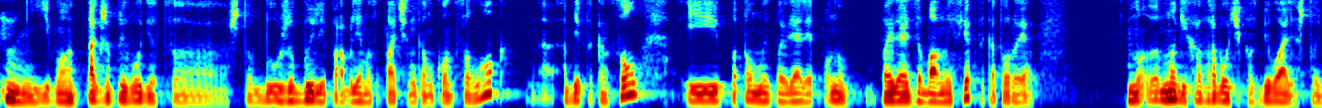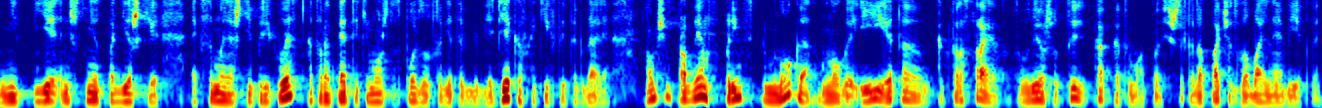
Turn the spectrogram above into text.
Также приводит, э, что уже были проблемы с патчингом console log, э, объекта console, и потом мы появляли, ну, появлялись забавные эффекты, которые многих разработчиков сбивали, что, не, что нет поддержки XML HTTP request, который опять-таки может использоваться где-то в библиотеках каких-то и так далее. В общем, проблем в принципе много, много, и это как-то расстраивает. Вот, Леша, ты как к этому относишься, когда патчат глобальные объекты?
